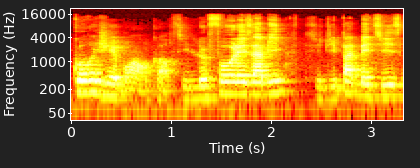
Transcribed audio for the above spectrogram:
corrigez-moi encore s'il le faut, les amis. Si je dis pas de bêtises,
